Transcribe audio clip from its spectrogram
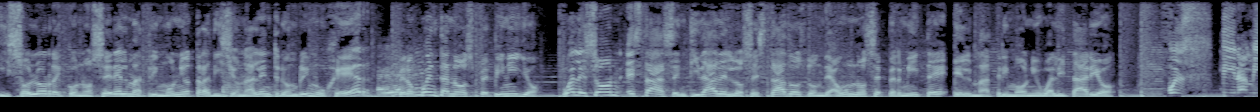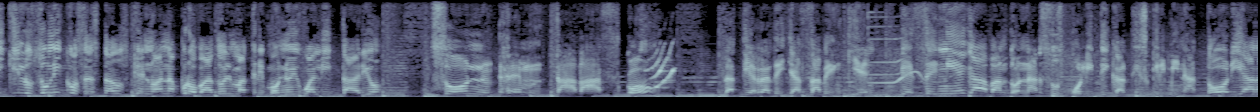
y solo reconocer el matrimonio tradicional entre hombre y mujer. Pero cuéntanos, Pepinillo, ¿cuáles son estas entidades, los estados donde aún no se permite el matrimonio igualitario? Miki, los únicos estados que no han aprobado el matrimonio igualitario son em, Tabasco, la tierra de ya saben quién, que se niega a abandonar sus políticas discriminatorias.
